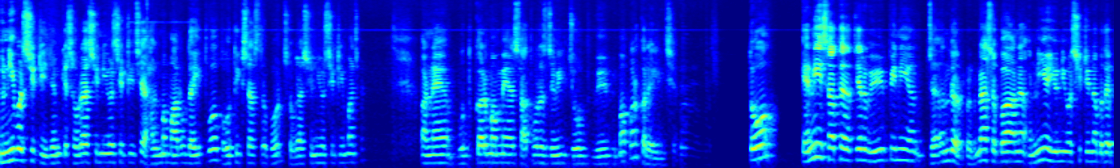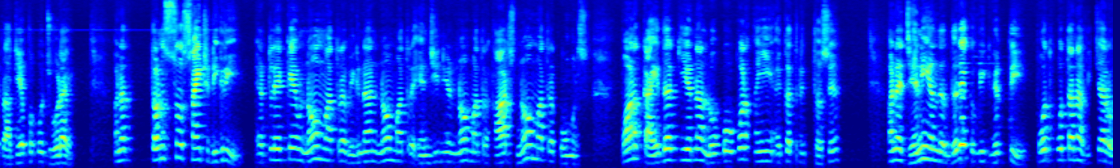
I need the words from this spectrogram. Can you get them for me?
યુનિવર્સિટી જેમ કે સૌરાષ્ટ્ર યુનિવર્સિટી છે. હાલમાં મારું દાયિત્વ ભૌતિક શાસ્ત્ર ભવન સૌરાષ્ટ્ર યુનિવર્સિટીમાં છે. અને ભૂતકાળમાં મેં સાત વર્ષ જેવી જોબ વીવીપીમાં પણ કરેલી છે. તો એની સાથે અત્યારે વીવીપીની અંદર પ્રજ્ઞા સભા અને અન્ય યુનિવર્સિટીના બધા પ્રાધ્યાપકો જોડાય અને ત્રણસો સાહીઠ ડિગ્રી એટલે કે ન માત્ર વિજ્ઞાન, ન માત્ર એન્જિનિયર, ન માત્ર આર્ટ્સ ન માત્ર કોમર્સ પણ કાયદાકીયના લોકો પણ અહીં એકત્રિત થશે. અને જેની અંદર દરેક વ્યક્તિ પોતપોતાના વિચારો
